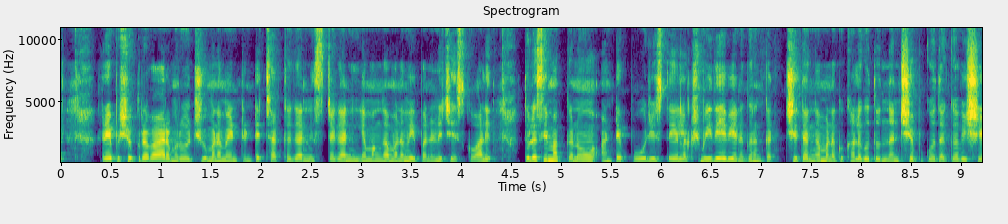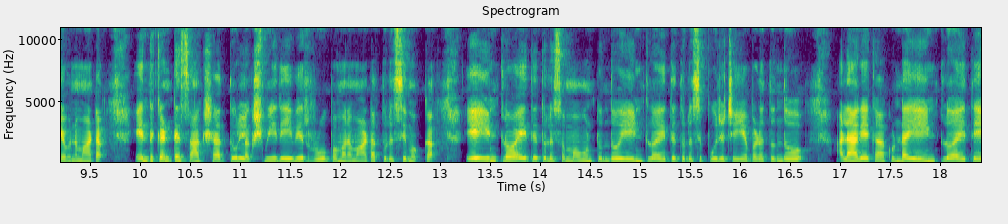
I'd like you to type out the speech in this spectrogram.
రేపు శుక్రవారం రోజు మనం ఏంటంటే చక్కగా నిష్టగా నియమంగా మనం ఈ పనిని చేసుకోవాలి. తులసి మొక్కను అంటే పూజిస్తే లక్ష్మీదేవి అనుగ్రహం ఖచ్చితంగా మనకు కలుగుతుందని చెప్పుకోదగ్గ విషయం అనమాట ఎందుకంటే సాక్షాత్తు లక్ష్మీదేవి రూపం అనమాట తులసి మొక్క. ఏ ఇంట్లో అయితే తులసమ్మ ఉంటుందో ఏ ఇంట్లో అయితే తులసి పూజ చేయబడుతుందో అలాగే కాకుండా ఏ ఇంట్లో అయితే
